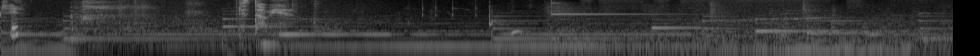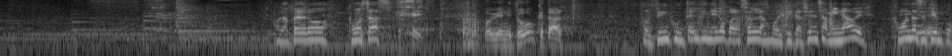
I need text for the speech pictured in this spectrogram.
¿Sí? Está bien. Hola Pedro, ¿cómo estás? Muy bien, ¿y tú? ¿Qué tal? Por fin junté el dinero para hacerle las modificaciones a mi nave. ¿Cómo anda ese tiempo?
